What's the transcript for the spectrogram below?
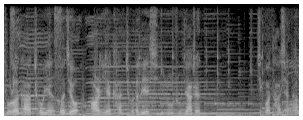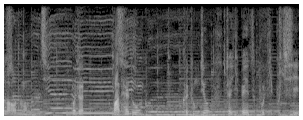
数了他抽烟喝酒、熬夜看球的劣习如数家珍，尽管他嫌他唠叨，或者。话太多，可终究这一辈子不离不弃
